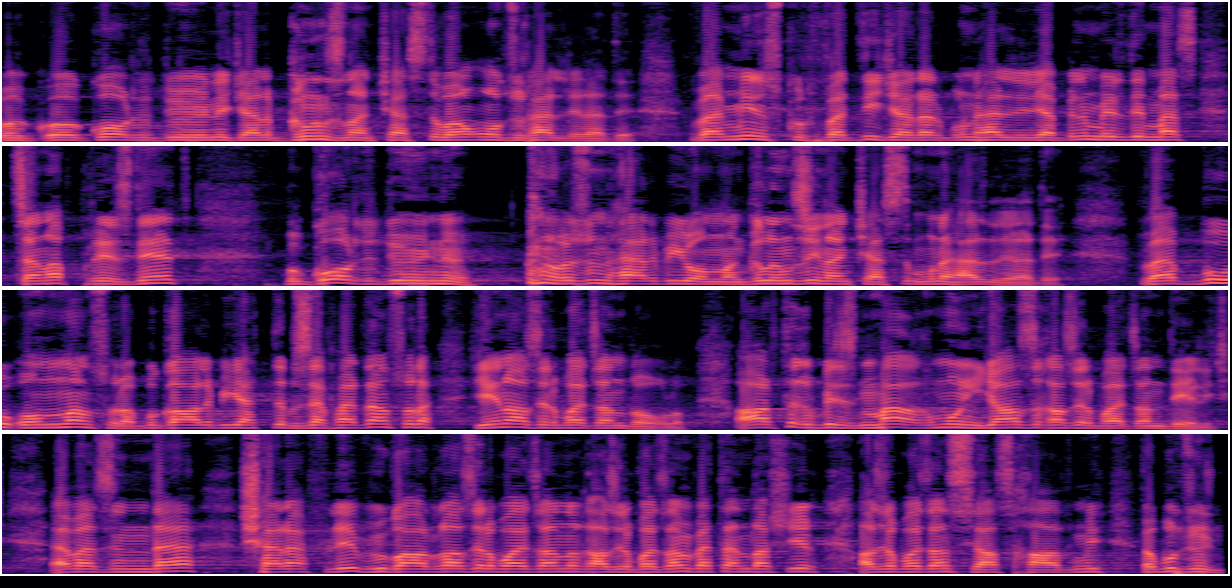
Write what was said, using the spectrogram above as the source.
Qordu düyünü gəlib qılıncla kəsdi və o cür həll elədi. Və Minsk və digərlər bunu həll eləyə bilmirdi. Məhz cənab prezident bu Qordu düyünü özünün hərbi yolla, qılıncı ilə kəsdi, bunu həll elədi. Və bu ondan sonra, bu qalibiyyətli zəfərdən sonra yeni Azərbaycan doğulub. Artıq biz məğmun, yazıq Azərbaycan deyilik. Əvəzində şərəfli, vüqarlı Azərbaycanlıq, Azərbaycan vətəndaşıyıq, Azərbaycan siyasi xadimiyik və bu cür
